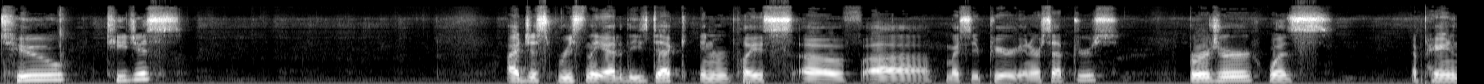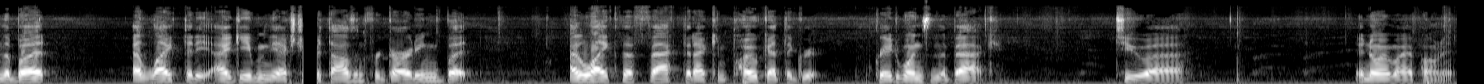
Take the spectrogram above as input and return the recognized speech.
2 Tejas, I just recently added these deck in replace of uh, my superior interceptors. Berger was a pain in the butt. I like that I gave him the extra thousand for guarding, but I like the fact that I can poke at the gr grade ones in the back to uh, annoy my opponent.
